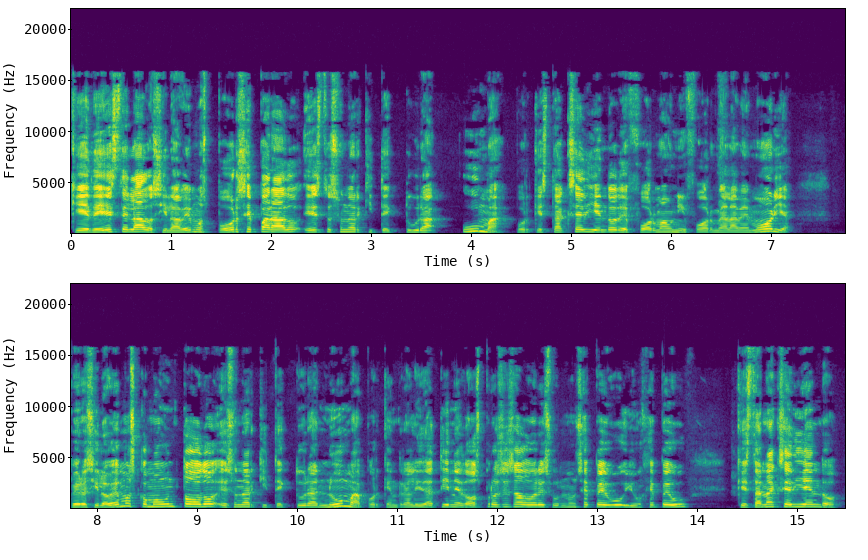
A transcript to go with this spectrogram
que de este lado, si la vemos por separado, esto es una arquitectura UMA, porque está accediendo de forma uniforme a la memoria. Pero si lo vemos como un todo, es una arquitectura NUMA, porque en realidad tiene dos procesadores, un CPU y un GPU, que están accediendo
